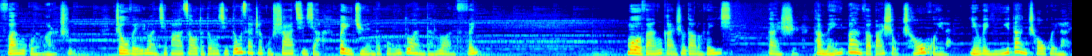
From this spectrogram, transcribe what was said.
翻滚而出。周围乱七八糟的东西都在这股杀气下被卷得不断的乱飞。莫凡感受到了危险，但是他没办法把手抽回来，因为一旦抽回来，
